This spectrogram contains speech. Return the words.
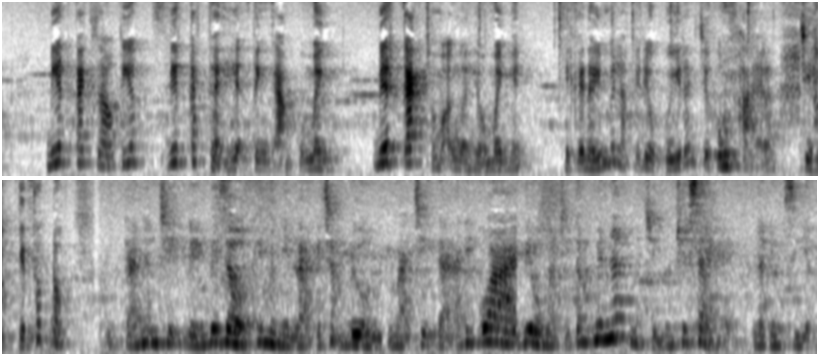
biết cách giao tiếp biết cách thể hiện tình cảm của mình biết cách cho mọi người hiểu mình ấy. Thì cái đấy mới là cái điều quý đấy chứ không phải là chỉ học kiến thức đâu. Cá nhân chị đến bây giờ khi mà nhìn lại cái chặng đường mà chị đã đi qua ấy, điều mà chị tâm huyết nhất mà chị muốn chia sẻ ấy, là điều gì ạ?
